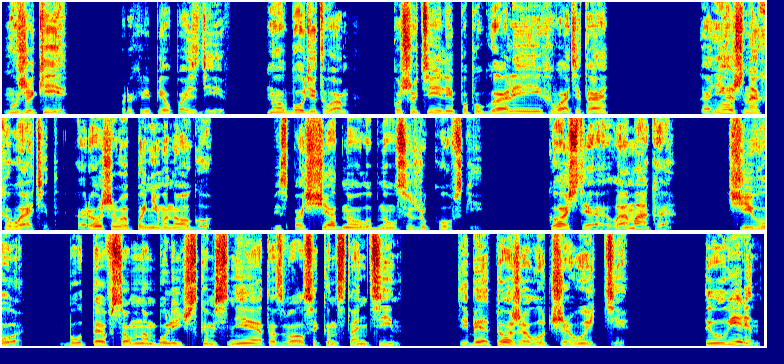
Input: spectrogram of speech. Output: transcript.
«Мужики!» — прохрипел Поздеев. «Ну, будет вам! Пошутили, попугали и хватит, а? Конечно, хватит. Хорошего понемногу. Беспощадно улыбнулся Жуковский. Костя, ломака. Чего? Будто в сомнамбулическом сне отозвался Константин. Тебе тоже лучше выйти. Ты уверен?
